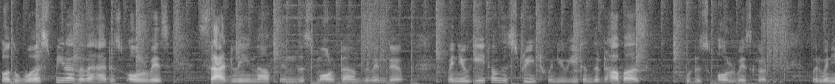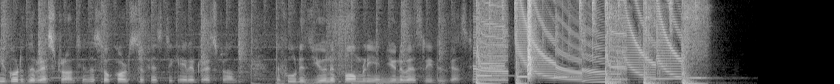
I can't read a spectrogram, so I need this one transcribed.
Oh, the worst meal I've ever had is always, sadly enough, in the small towns of India. When you eat on the street, when you eat in the dhabas, food is always good. But when you go to the restaurants, you know, the so-called sophisticated restaurants, the food is uniformly and universally disgusting.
